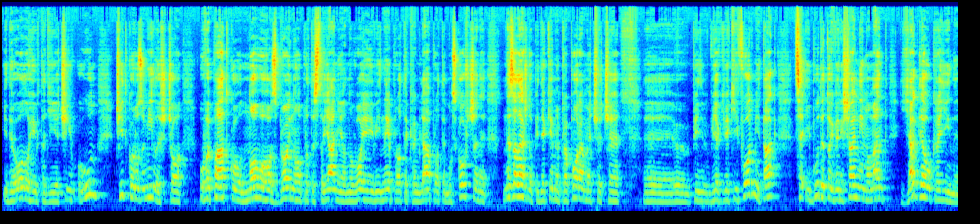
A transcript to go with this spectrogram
ідеологів та діячів ОУН чітко розуміли, що у випадку нового збройного протистояння нової війни проти Кремля, проти Московщини, незалежно під якими прапорами чи, чи е, під, в, як, в якій формі, так, це і буде той вирішальний момент як для України,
